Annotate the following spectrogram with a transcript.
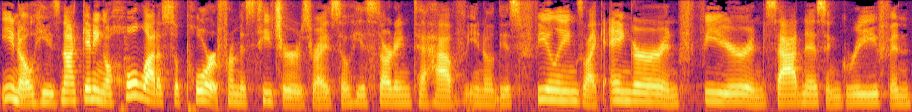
you know he's not getting a whole lot of support from his teachers right? So he's starting to have you know these feelings like anger and fear and sadness and grief and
